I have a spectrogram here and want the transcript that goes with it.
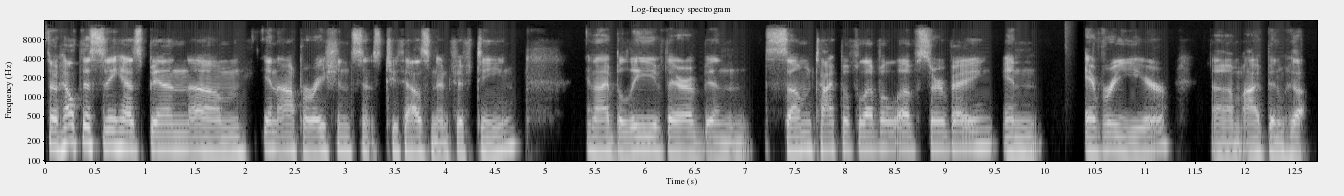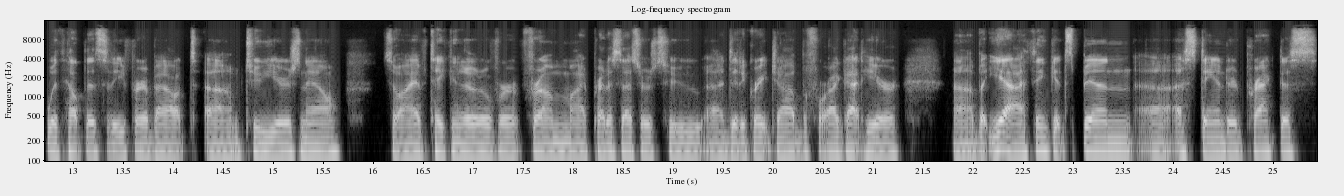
so, Healthicity has been um, in operation since 2015. And I believe there have been some type of level of survey in every year. Um, I've been with, Healthicity for about um, two years now. So I have taken it over from my predecessors who uh, did a great job before I got here. Uh, but yeah, I think it's been uh, a standard practice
